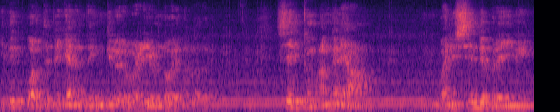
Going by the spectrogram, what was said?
ഇത് വർദ്ധിപ്പിക്കാൻ എന്തെങ്കിലും ഒരു വഴിയുണ്ടോ എന്നുള്ളത്. ശരിക്കും അങ്ങനെയാണോ? മനുഷ്യന്റെ ബ്രെയിന്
